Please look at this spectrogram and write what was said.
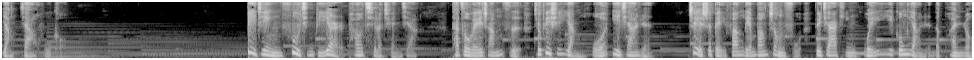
养家糊口。毕竟父亲比尔抛弃了全家，他作为长子就必须养活一家人，这也是北方联邦政府对家庭唯一供养人的宽容。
